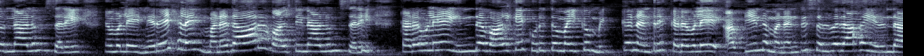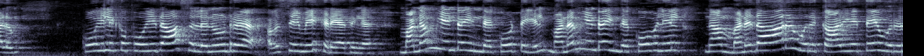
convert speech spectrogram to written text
சொன்னாலும் சரி நம்மளுடைய நிறைகளை மனதார வாழ்த்தினாலும் சரி கடவுளே இந்த வாழ்க்கை கொடுத்தமைக்கு மிக்க நன்றி கடவுளே அப்படின்னு நம்ம நன்றி சொல்வதாக இருந்தாலும் கோயிலுக்கு போய் தான் சொல்லணுன்ற அவசியமே கிடையாதுங்க. மனம் என்ற இந்த கோட்டையில் மனம் என்ற இந்த கோவிலில் நாம் மனதார ஒரு காரியத்தை ஒரு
